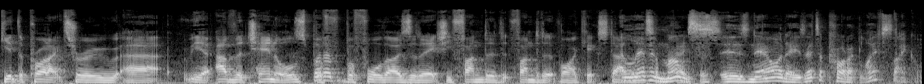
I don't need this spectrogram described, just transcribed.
get the product through uh, yeah other channels bef- a- before those that actually funded funded it via Kickstarter. Eleven months cases. is nowadays that's a product life cycle.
